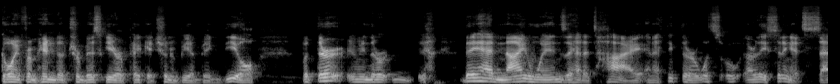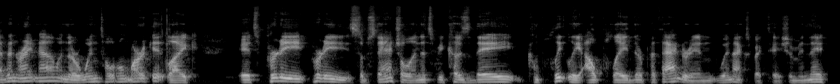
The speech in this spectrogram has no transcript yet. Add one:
going from him to Trubisky or Pickett shouldn't be a big deal but they're I mean they're they had nine wins, they had a tie, and I think they're what's are they sitting at seven right now in their win total market? Like it's pretty pretty substantial, and it's because they completely outplayed their Pythagorean win expectation. I mean they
